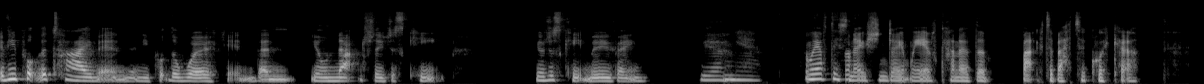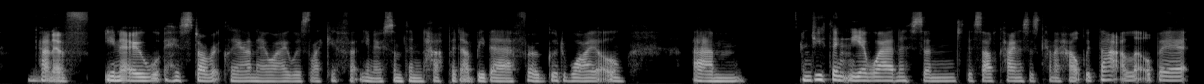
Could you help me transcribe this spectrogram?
if you put the time in and you put the work in then you'll naturally just keep you'll just keep moving. Yeah, yeah. And we have this notion don't we of kind of the back to better quicker. Kind of you know historically i know i was like if you know something happened i'd be there for a good while. Um and do you think the awareness and the self-kindness has kind of helped with that a little bit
